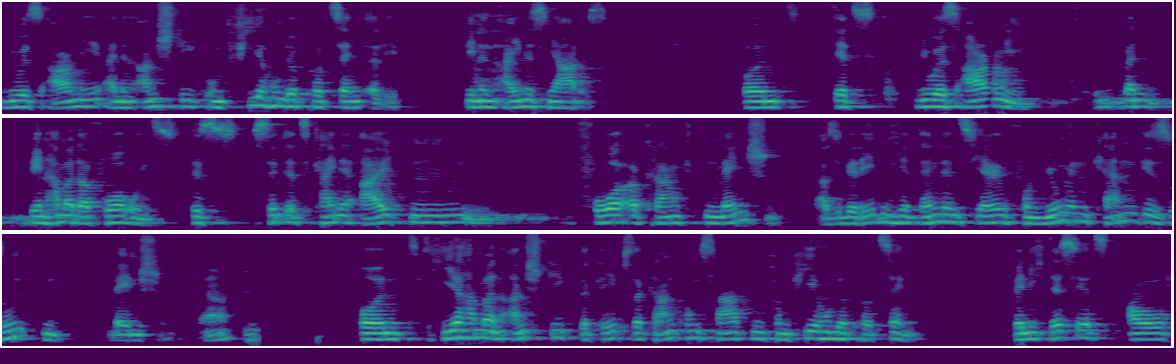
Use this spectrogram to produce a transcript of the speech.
US Army einen Anstieg um 400 Prozent erlebt, binnen eines Jahres. Und jetzt US Army, wen haben wir da vor uns? Das sind jetzt keine alten, vorerkrankten Menschen. Also wir reden hier tendenziell von jungen, kerngesunden Menschen. Ja? Und hier haben wir einen Anstieg der Krebserkrankungsraten von 400 Prozent. Wenn ich das jetzt auf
